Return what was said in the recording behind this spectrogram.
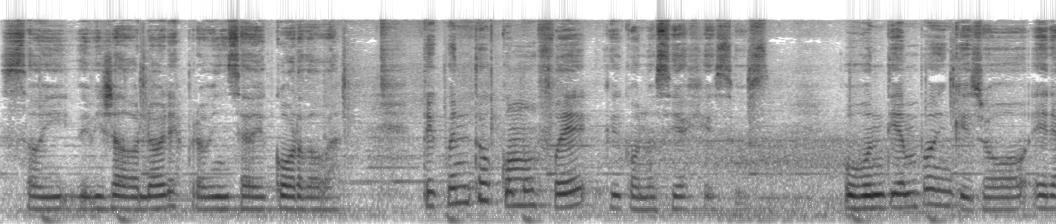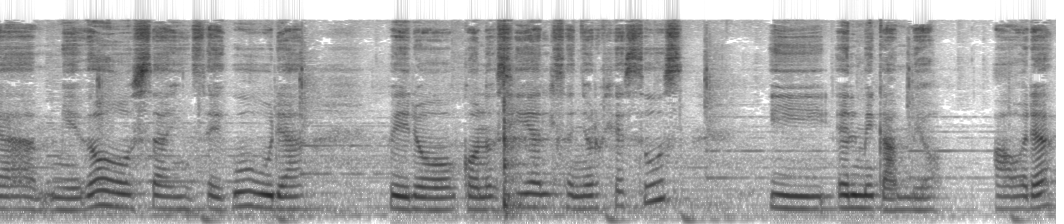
soy de Villa Dolores, provincia de Córdoba. Te cuento cómo fue que conocí a Jesús. Hubo un tiempo en que yo era miedosa, insegura, pero conocí al Señor Jesús y Él me cambió. Ahora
